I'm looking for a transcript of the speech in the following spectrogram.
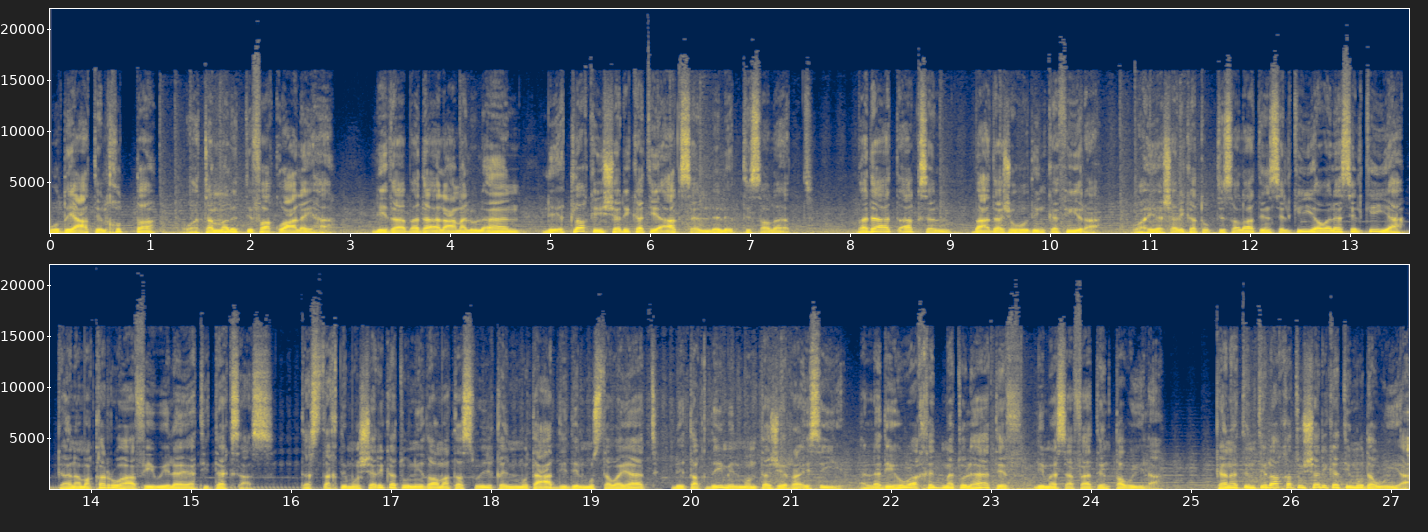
وضعت الخطة وتم الاتفاق عليها. لذا بدأ العمل الآن لإطلاق شركة أكسل للاتصالات. بدأت أكسل بعد جهود كثيرة وهي شركة اتصالات سلكية ولا سلكية. كان مقرها في ولاية تكساس. تستخدم الشركة نظام تسويق متعدد المستويات لتقديم المنتج الرئيسي الذي هو خدمة الهاتف لمسافات طويلة. كانت انطلاقة الشركة مدوية،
